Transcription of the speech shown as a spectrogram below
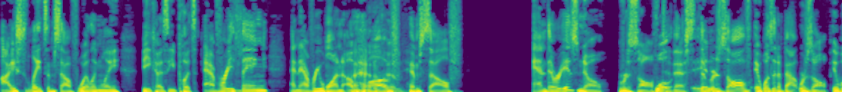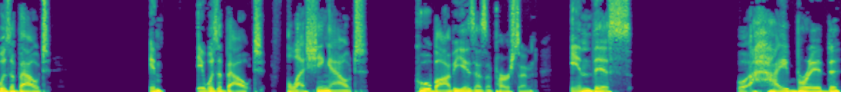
isolates himself willingly because he puts everything and everyone above him. himself. And there is no resolve Well, to this. The in- resolve it wasn't about resolve. It was about it was about fleshing out who Bobby is as a person in this hybrid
